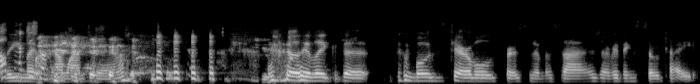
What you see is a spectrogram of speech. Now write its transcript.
I'll Although you might not want to. I'm really like the the most terrible person at massage. Everything's so tight.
